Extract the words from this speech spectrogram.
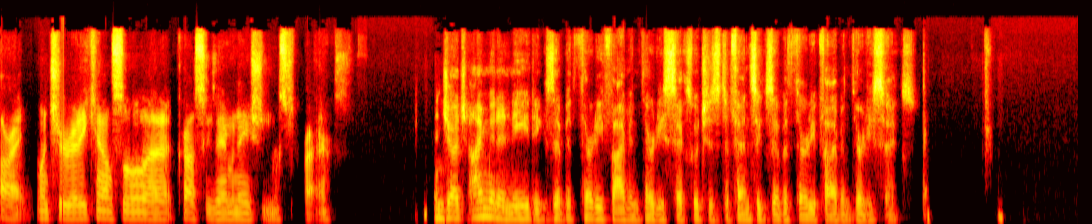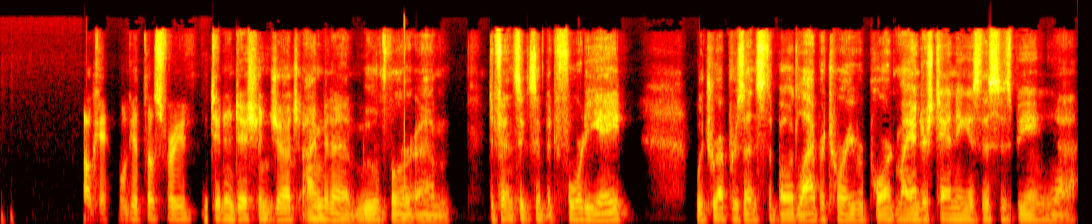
All right, once you're ready, counsel, uh, cross-examination, Mr. Prior. And Judge, I'm going to need Exhibit 35 and 36, which is Defense Exhibit 35 and 36. Okay, we'll get those for you. In addition, Judge, I'm going to move for um, Defense Exhibit 48, which represents the Bode Laboratory report. My understanding is this is being, uh,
